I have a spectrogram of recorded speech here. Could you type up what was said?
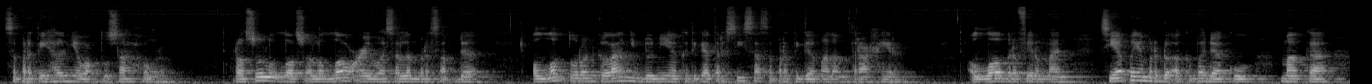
seperti halnya waktu sahur. Rasulullah Wasallam bersabda, Allah turun ke langit dunia ketika tersisa sepertiga malam terakhir. Allah berfirman, siapa yang berdoa kepadaku, maka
